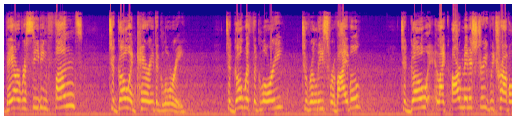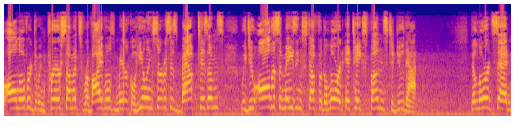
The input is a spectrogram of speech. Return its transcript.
They are receiving funds to go and carry the glory, to go with the glory, to release revival, to go like our ministry we travel all over doing prayer summits revivals miracle healing services baptisms. We do all this amazing stuff for the lord. It takes funds to do that. The lord said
